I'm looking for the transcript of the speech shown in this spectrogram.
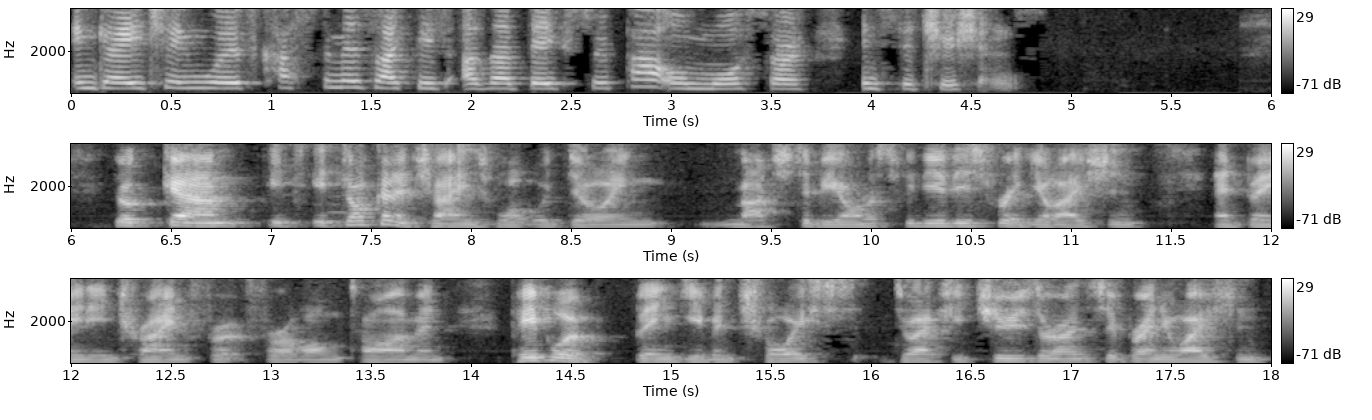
engaging with customers like these other big super or more so institutions? Look, um, it's, it's not going to change what we're doing much, to be honest with you. This regulation had been in train for, for a long time, and people have been given choice to actually choose their own superannuation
